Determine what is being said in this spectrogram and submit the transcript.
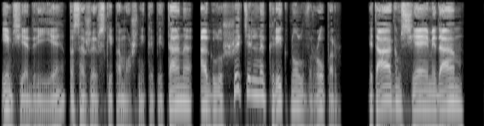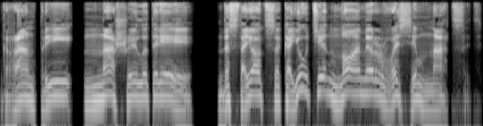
и мсье Дрие, пассажирский помощник капитана, оглушительно крикнул в рупор. «Итак, мсье и медам, гран-при нашей лотереи достается каюте номер восемнадцать».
